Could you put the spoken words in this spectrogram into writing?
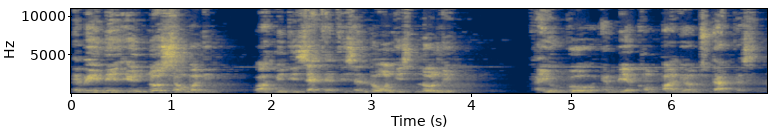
Maybe you need you know somebody who has been deserted. He's alone, he's lonely. Can you go and be a companion to that person?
